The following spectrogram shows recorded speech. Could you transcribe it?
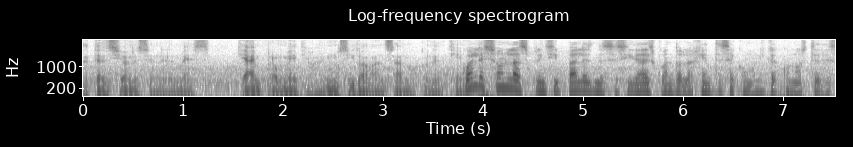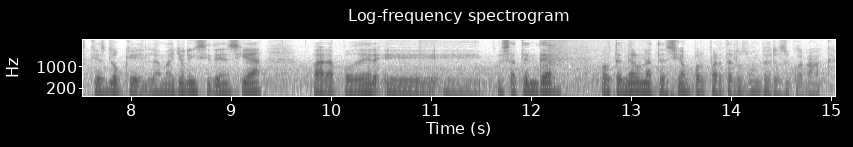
atenciones en el mes, ya en promedio, hemos ido avanzando con el tiempo. ¿Cuáles son las principales necesidades cuando la gente se comunica con ustedes? ¿Qué es lo que la mayor incidencia para poder eh, eh, pues atender o tener una atención por parte de los bomberos de Cuernavaca?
